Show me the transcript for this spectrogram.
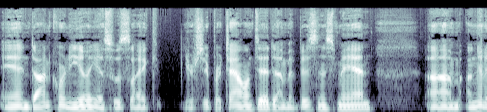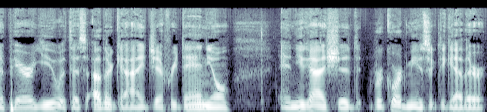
and Don Cornelius was like, "You're super talented. I'm a businessman. Um, I'm going to pair you with this other guy, Jeffrey Daniel, and you guys should record music together."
